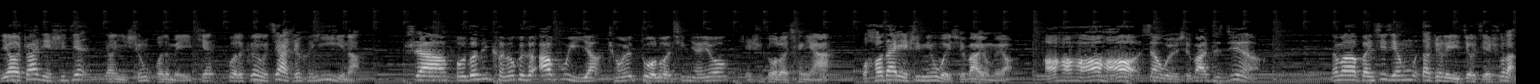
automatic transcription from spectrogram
也要抓紧时间，让你生活的每一天过得更有价值和意义呢。是啊，否则你可能会和阿布一样，成为堕落青年哟。谁是堕落青年啊？我好歹也是一名伪学霸，有没有？好好好好好，向伪学霸致敬。那么本期节目到这里就结束了，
